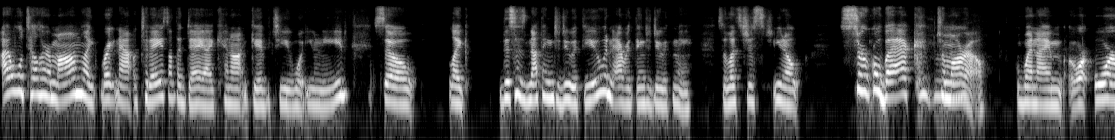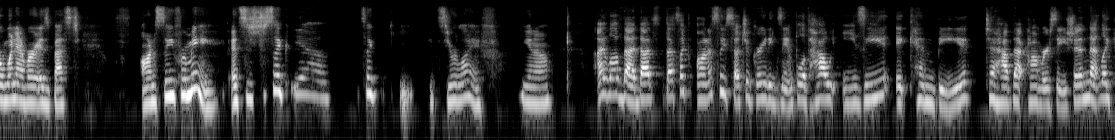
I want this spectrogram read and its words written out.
I will tell her, mom, like right now, today is not the day I cannot give to you what you need. So, like, this has nothing to do with you and everything to do with me. So let's just, you know, circle back Mhm. tomorrow when I'm or or whenever is best. Honestly, for me, it's just like yeah it's like it's your life, you know. I love that. That's that's like honestly such a great example of how easy it can be to have that conversation that like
